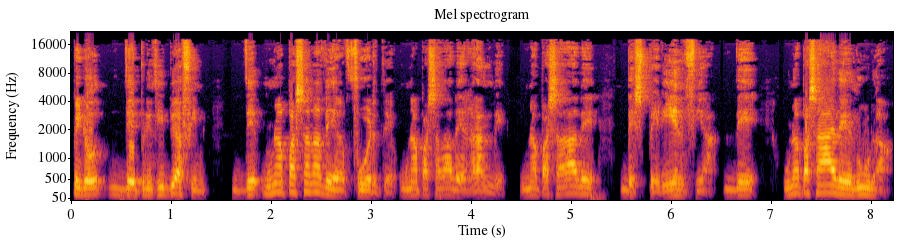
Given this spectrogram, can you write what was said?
pero de principio a fin. De una pasada de fuerte, una pasada de grande, una pasada de, experiencia, de una pasada de dura.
